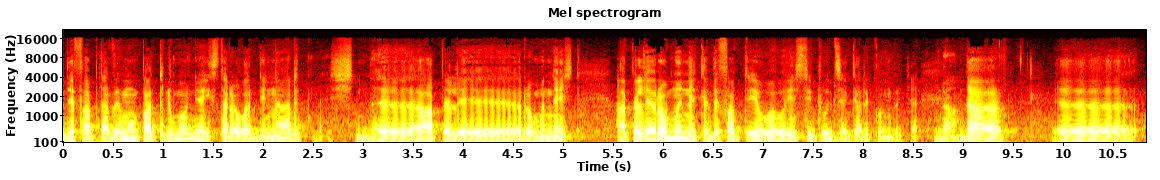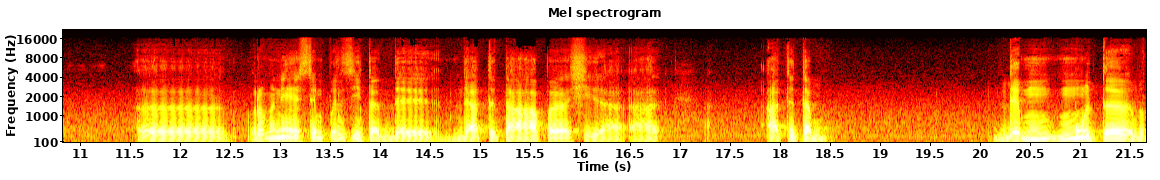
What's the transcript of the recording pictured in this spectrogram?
de fapt, avem un patrimoniu extraordinar, apele românești, apele române, că de fapt e o instituție care conduce. Da. Dar uh, uh, România este împânzită de, de atâta apă și a, a, atâta de multă uh,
